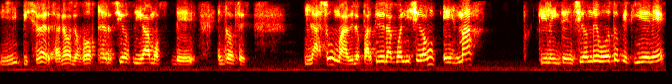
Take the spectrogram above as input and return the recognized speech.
y viceversa, ¿no? Los dos tercios, digamos, de... Entonces, la suma de los partidos de la coalición es más que la intención de voto que tiene,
